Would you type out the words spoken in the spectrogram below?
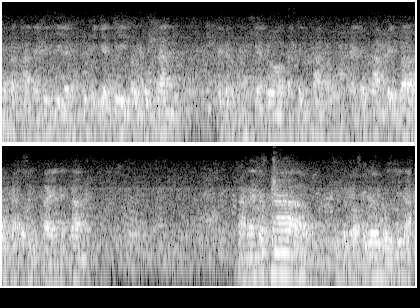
ท่านประธานในพิธีและผู้มีเกียรติที่เคารพทุกท่านได้กรุณาเกียรติร่วมบันทึกภาพของนายกภาพเป็นวาระโอกาสสืบไปนะครับทางนายกภาพที่ประกอบไปด้วยบุตรธิดา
